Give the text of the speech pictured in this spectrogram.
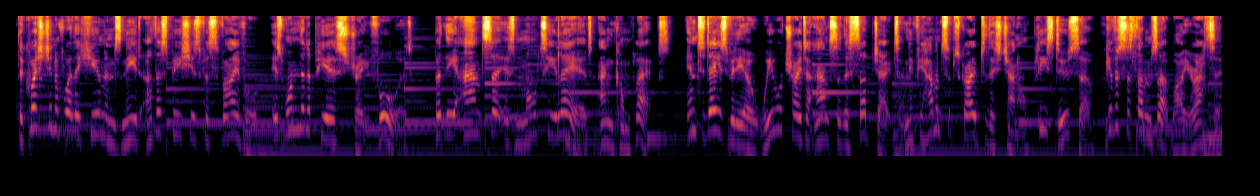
The question of whether humans need other species for survival is one that appears straightforward, but the answer is multi-layered and complex. In today's video, we will try to answer this subject, and if you haven't subscribed to this channel, please do so. Give us a thumbs up while you're at it.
